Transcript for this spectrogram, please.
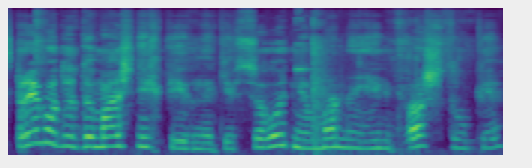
З приводу домашніх півників, сьогодні в мене їх два штуки.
